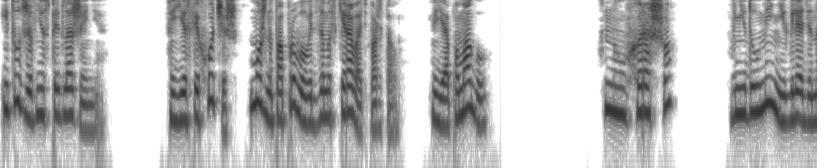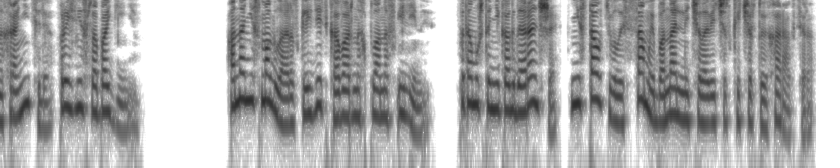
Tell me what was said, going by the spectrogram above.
и тут же внес предложение. Если хочешь, можно попробовать замаскировать портал. Я помогу. Ну, хорошо. В недоумении, глядя на хранителя, произнесла богиня. Она не смогла разглядеть коварных планов Илины, потому что никогда раньше не сталкивалась с самой банальной человеческой чертой характера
